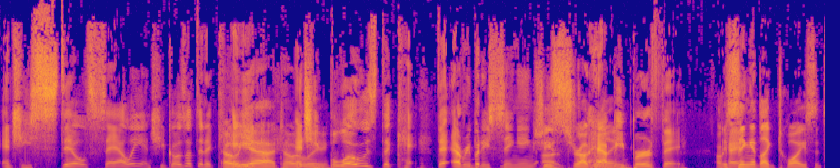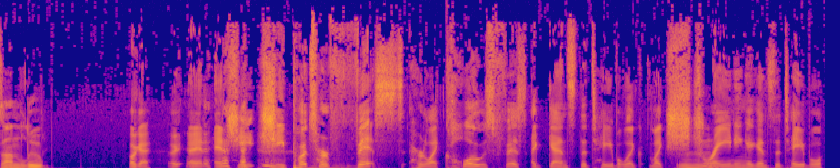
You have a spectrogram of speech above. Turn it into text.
and she's still Sally, and she goes up to the cake. Oh, yeah, totally. And she blows the ca- that everybody's singing. She's uh, struggling. Happy birthday. Okay. They sing it like twice. It's on loop. Okay, and and she she puts her fists, her like closed fists, against the table, like like Mhm. straining against the table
